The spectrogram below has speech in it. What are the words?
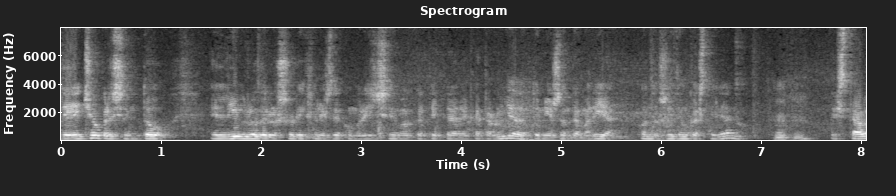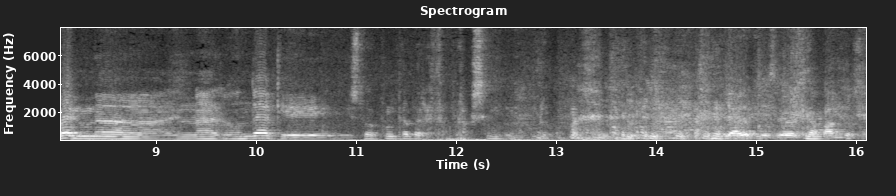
de hecho, presentó el libro de los orígenes de Convergencia Democrática de Cataluña de Antonio Santamaría, cuando se hizo en castellano. Estaba en una, en una onda que esto apunta para el próximo libro. ya estoy escapándose,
